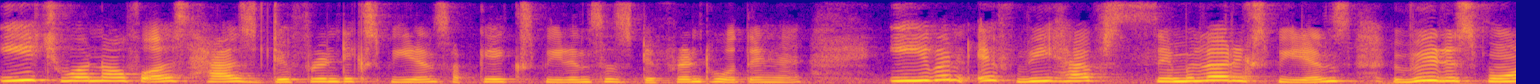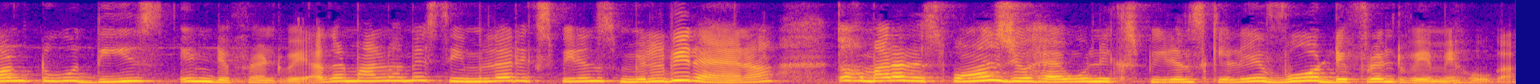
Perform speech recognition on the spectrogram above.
Each one of us has different experience सबके एक्सपीरियंसेस डिफरेंट होते हैं। Even if we have similar experience we respond to these in different way अगर मान लो हमें सिमिलर एक्सपीरियंस मिल भी रहे हैं ना तो हमारा रिस्पॉन्स जो है, उन एक्सपीरियंस के लिए वो डिफरेंट वे में होगा।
